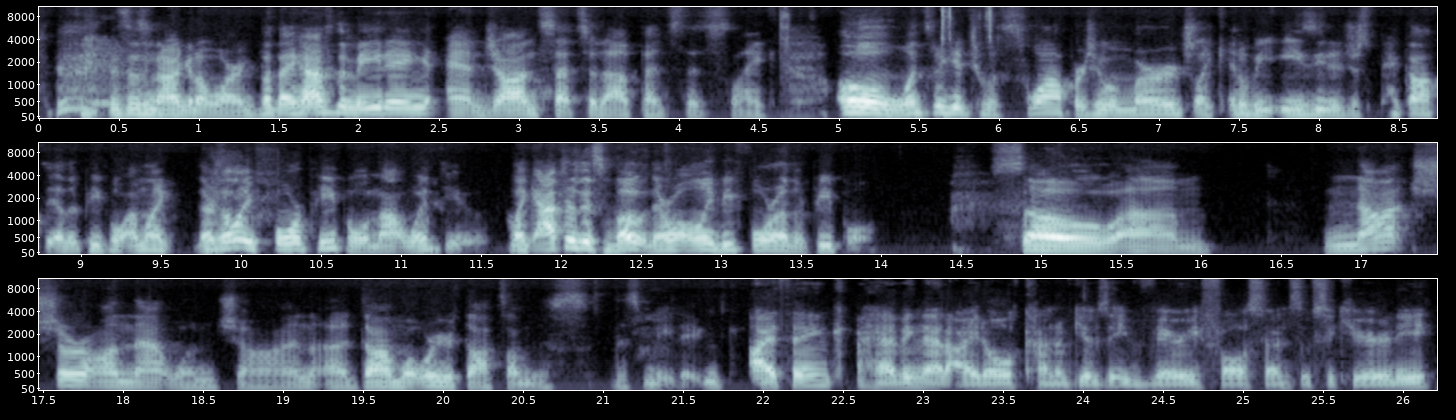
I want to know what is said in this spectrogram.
this is not gonna work. But they Yeah. have the meeting, and John sets it up as this like, oh, once we get to a swap or to a merge, like it'll be easy to just pick off the other people. I'm like, there's only four people not with you. Like after this vote, there will only be four other people. So, um, not sure on that one, John. Uh, Dom, what were your thoughts on this this meeting? I think having that idol kind of gives a very false sense of security.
